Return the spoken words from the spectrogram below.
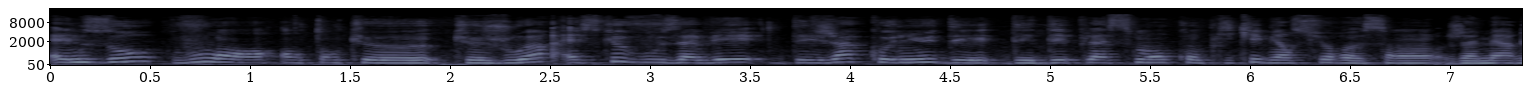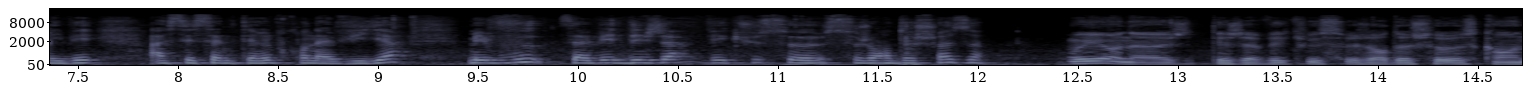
Enzo, vous en, tant que, joueur, est-ce que vous avez déjà connu des, déplacements compliqués, bien sûr, euh, sans jamais arriver à ces scènes terribles qu'on a vues hier, mais vous avez déjà vécu ce, genre de choses? Oui, on a déjà vécu ce genre de choses quand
